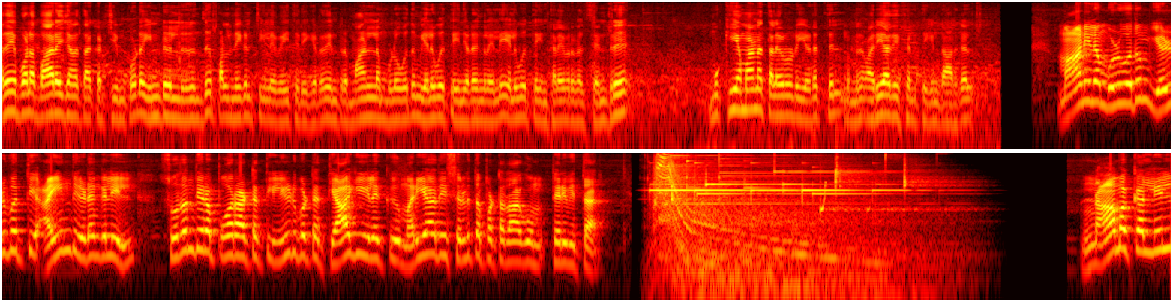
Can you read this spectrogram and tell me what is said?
அதே போல் பாரதிய ஜனதா கட்சியும் கூட இன்றிலிருந்து பல நிகழ்ச்சிகளை வைத்திருக்கிறது. இன்று மாநிலம் முழுவதும் எழுபத்தைந்து இடங்களிலே எழுபத்தைந்து தலைவர்கள் சென்று முக்கியமான தலைவருடைய இடத்தில் மரியாதை செலுத்துகின்றார்கள். மாநிலம் முழுவதும் எழுபத்தி ஐந்து இடங்களில் சுதந்திர போராட்டத்தில் ஈடுபட்ட தியாகிகளுக்கு மரியாதை செலுத்தப்பட்டதாகவும் தெரிவித்தார். நாமக்கல்லில்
